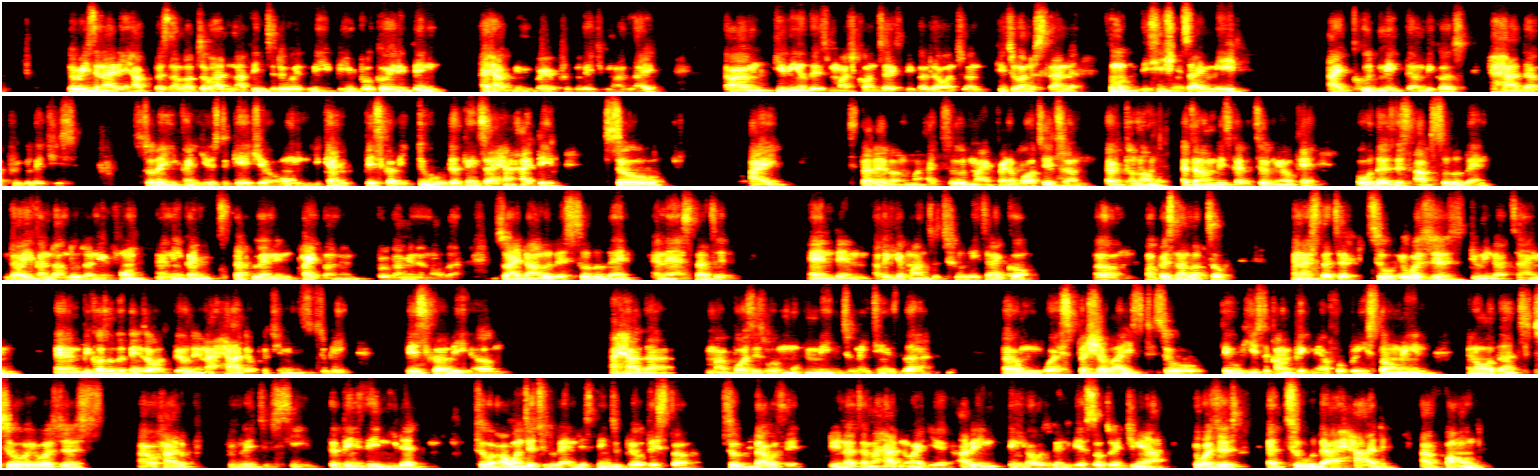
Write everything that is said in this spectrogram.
the reason I didn't have a personal laptop had nothing to do with me being broke or anything. I have been very privileged in my life. I'm giving you this much context because I want you to understand that some of the decisions I made, I could make them because I had that privileges so that you can use to gauge your own. You can basically do the things I, I did. So I started on my, I told my friend about it, um, Autonom. Autonom basically told me, okay, oh, there's this absolute SoloLearn that you can download on your phone and you can start learning Python and programming and all that. So I downloaded Solo SoloLearn and then I started. And then I think a month or two later, I got uh, my personal laptop and I started. So it was just during that time. And because of the things I was building, I had the opportunity to be basically, um, I had that my bosses were moving me into meetings that um, were specialized. So they used to come and pick me up for brainstorming and all that. So it was just, I had a privilege to see the things they needed. So I wanted to learn this thing to build this stuff. So that was it. During that time, I had no idea. I didn't think I was going to be a software engineer. It was just a tool that I had, I found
